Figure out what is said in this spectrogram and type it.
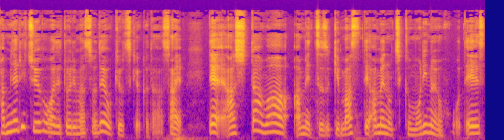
雷注意報が出ておりますのでお気をつけください。で、明日は雨続きます。で、雨のち曇りの予報です。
